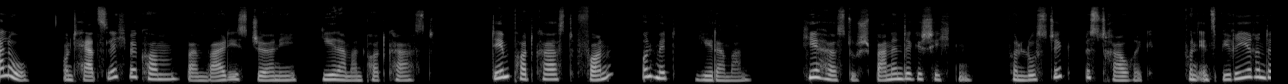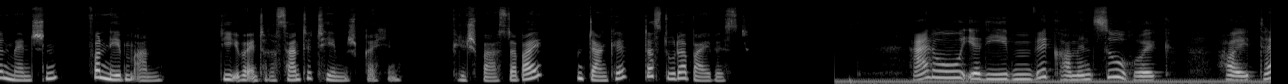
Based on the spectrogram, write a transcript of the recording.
Hallo und herzlich willkommen beim Waldis Journey Jedermann Podcast, dem Podcast von und mit Jedermann. Hier hörst du spannende Geschichten, von lustig bis traurig, von inspirierenden Menschen von nebenan, die über interessante Themen sprechen. Viel Spaß dabei und danke, dass du dabei bist. Hallo, ihr Lieben, willkommen zurück. Heute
